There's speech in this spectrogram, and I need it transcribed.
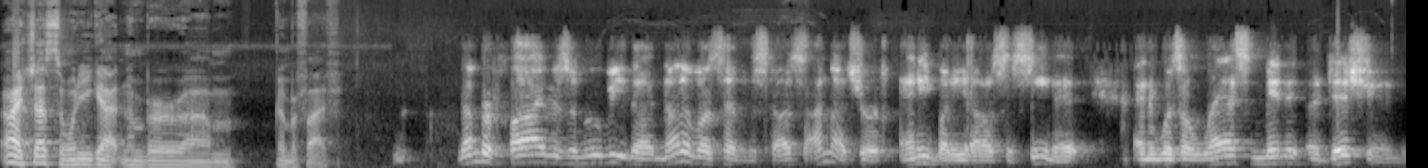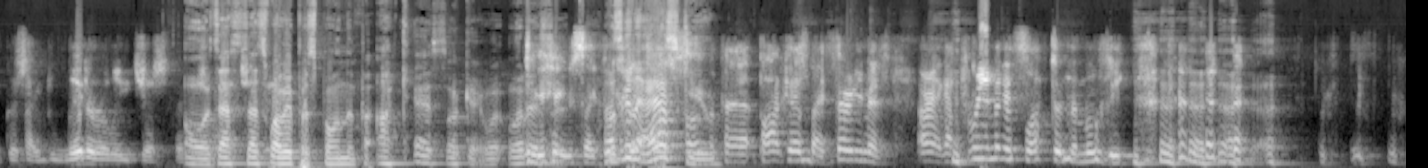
All right, Justin, what do you got? Number um, number five. Number five is a movie that none of us have discussed. I'm not sure if anybody else has seen it, and it was a last minute addition because I literally just. Oh, finished that's watching that's why we postponed the podcast. Okay, what, what is it? was like, I was going to ask you. the podcast by 30 minutes. All right, I got three minutes left in the movie.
